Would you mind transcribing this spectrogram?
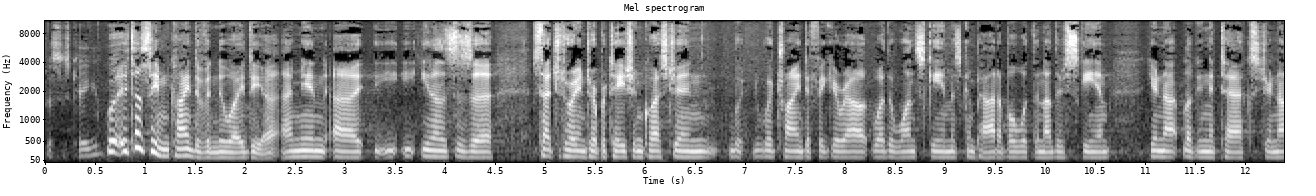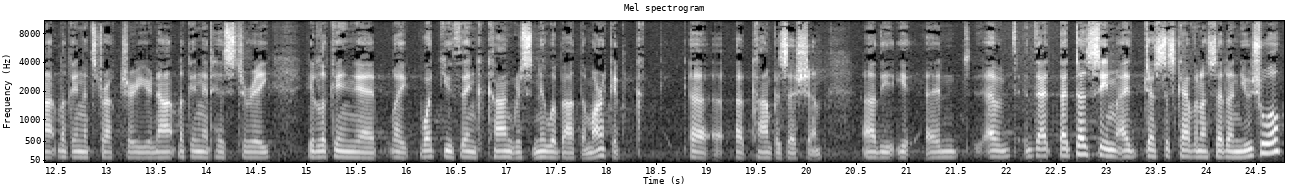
Justice Kagan? Well, it does seem kind of a new idea. I mean, uh, y- you know, this is a statutory interpretation question. We're, we're trying to figure out whether one scheme is compatible with another scheme. You're not looking at text. You're not looking at structure. You're not looking at history. You're looking at, like, what you think Congress knew about the market uh, uh, composition. Uh, the, and uh, that that does seem, uh, Justice Kavanaugh said, unusual.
